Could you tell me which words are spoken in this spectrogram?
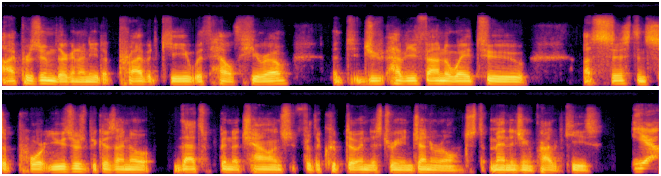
I presume they're going to need a private key with Health Hero. Uh, did you have you found a way to assist and support users? Because I know that's been a challenge for the crypto industry in general, just managing private keys. Yeah,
